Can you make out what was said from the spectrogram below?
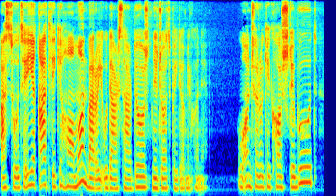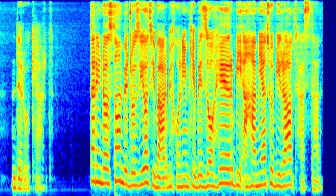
از توطعه قتلی که هامان برای او در سر داشت نجات پیدا می‌کنه. او آنچه رو که کاشته بود درو کرد. در این داستان به جزئیاتی برمیخونیم که به ظاهر بی اهمیت و بی ربط هستند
